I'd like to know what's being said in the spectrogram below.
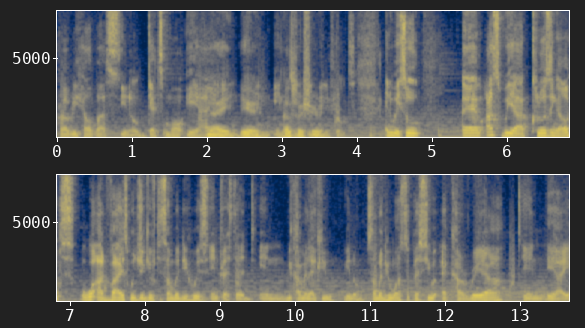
probably help us, you know, get more AI Yeah, in, yeah, in, in, that's for sure. many fields. Anyway, so um, as we are closing out, what advice would you give to somebody who is interested in becoming like you? You know, somebody who wants to pursue a career in AI.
